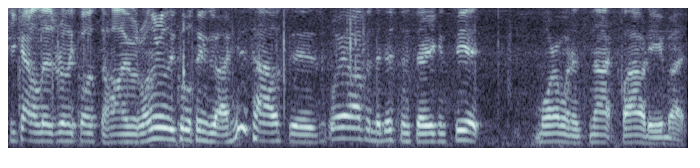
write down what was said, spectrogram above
He kind of lives really close to Hollywood. One of the really cool things about his house is way off in the distance there. You can see it more when it's not cloudy, but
